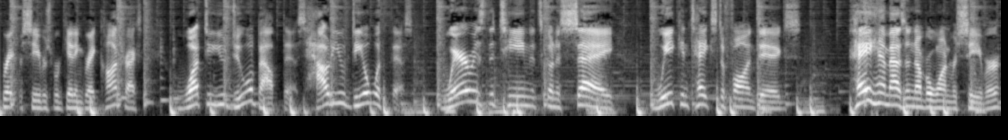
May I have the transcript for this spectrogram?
great receivers were getting great contracts. What do you do about this? How do you deal with this? Where is the team that's going to say we can take Stefon Diggs, pay him as a number one receiver,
